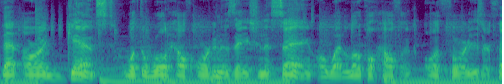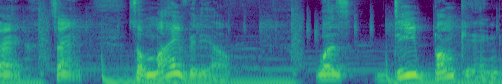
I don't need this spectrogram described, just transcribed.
that are against what the World Health Organization is saying or what local health authorities are saying. So my video was debunking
